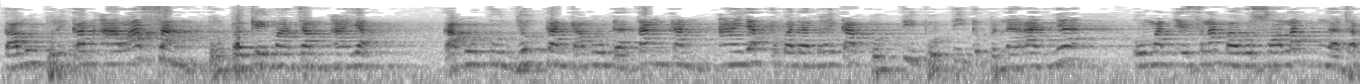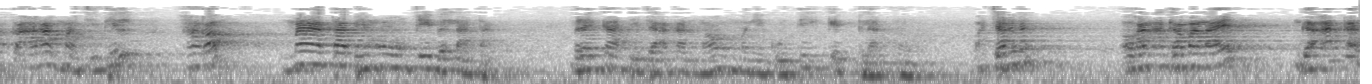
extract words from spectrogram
Kamu berikan alasan berbagai macam ayat kamu tunjukkan, kamu datangkan ayat kepada mereka bukti-bukti kebenarannya umat Islam harus sholat menghadap ke arah Masjidil Haram mata bimu qiblatan mereka tidak akan mau mengikuti kiblatmu. Wajar kan? Orang agama lain nggak akan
